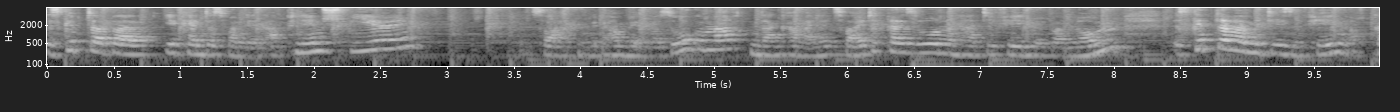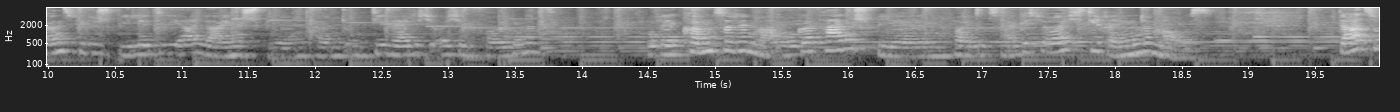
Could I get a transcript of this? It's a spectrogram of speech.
es gibt aber, ihr kennt das von den Abnehmspielen, zwar haben wir immer so gemacht und dann kam eine zweite Person und hat die Fäden übernommen. Es gibt aber mit diesen Fäden auch ganz viele Spiele, die ihr alleine spielen könnt und die werde ich euch im Folgenden zeigen. Willkommen zu den Marburger Fadenspielen. Heute zeige ich euch die rennende Maus. Dazu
